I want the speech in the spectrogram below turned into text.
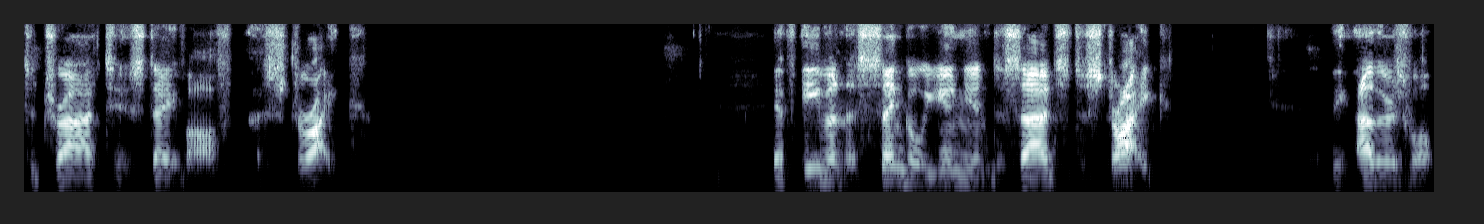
to try to stave off a strike. If even a single union decides to strike, the others will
